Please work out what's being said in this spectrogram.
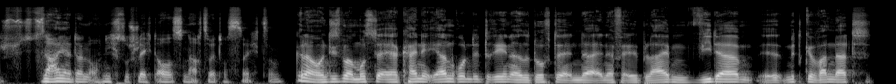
sah ja dann auch nicht so schlecht aus nach 2016. Genau, und diesmal musste er keine Ehrenrunde drehen, also durfte er in der NFL bleiben. Wieder äh, mitgewandert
